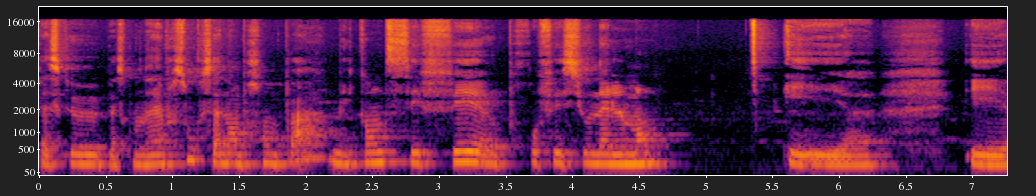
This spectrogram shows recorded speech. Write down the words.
parce que parce qu'on a l'impression que ça n'en prend pas, mais quand c'est fait euh, professionnellement et et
